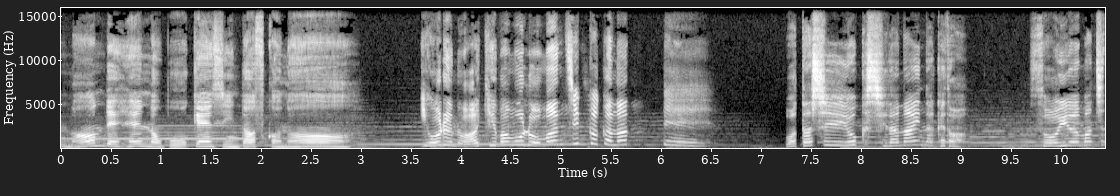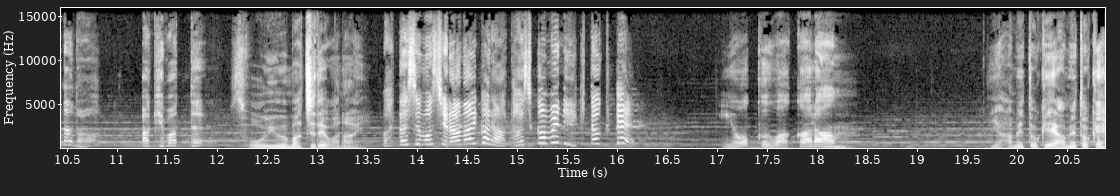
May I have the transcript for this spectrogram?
なんで変な冒険心出すかな。夜の秋葉もロマンチックかなって。私よく知らないんだけどそういう街なの？秋葉って。そういう街ではない。私も知らないから確かめに行きたくて。よくわからん。やめとけやめとけ。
